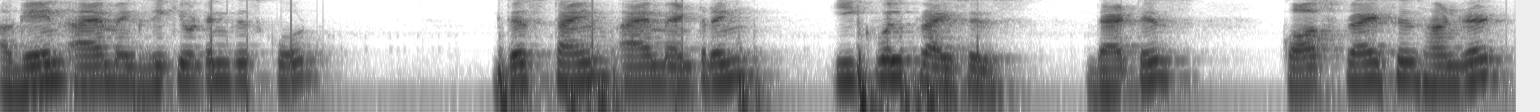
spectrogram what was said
Again I am executing this code. This time I am entering equal prices that is cost price is 100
